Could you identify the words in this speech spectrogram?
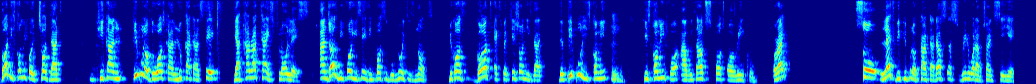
God is coming for a church that he can people of the world can look at and say their character is flawless. And just before you say it's impossible, no, it is not. Because God's expectation is that the people he's coming, he's coming for are without spot or wrinkle. All right. So let's be people of character. That's, that's really what I'm trying to say here.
